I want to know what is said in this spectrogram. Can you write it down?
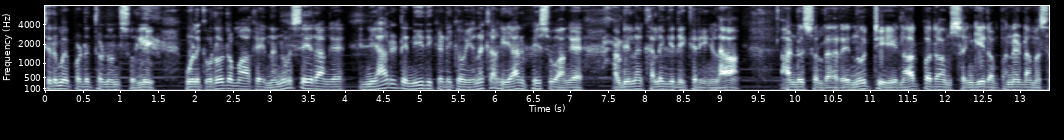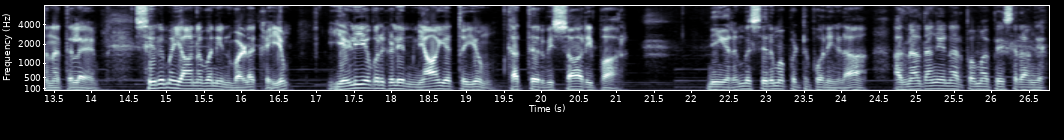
சிறுமைப்படுத்தணும்னு சொல்லி உங்களுக்கு விரோதமாக என்னென்னவோ செய்கிறாங்க இனி யார்கிட்ட நீதி கிடைக்கும்? எனக்காக யார் பேசுவாங்க? அப்படிலாம் கலங்கி நிற்கிறீங்களா ஆண்டு சொல்கிறாரு நூற்றி நாற்பதாம் சங்கீதம் பன்னெண்டாம் வசனத்தில் சிறுமையானவனின் வழக்கையும் எளியவர்களின் நியாயத்தையும் கத்தர் விசாரிப்பார். நீங்கள் ரொம்ப சிரமப்பட்டு போனீங்களா? அதனால தாங்க என்ன அற்பமாக பேசுகிறாங்க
